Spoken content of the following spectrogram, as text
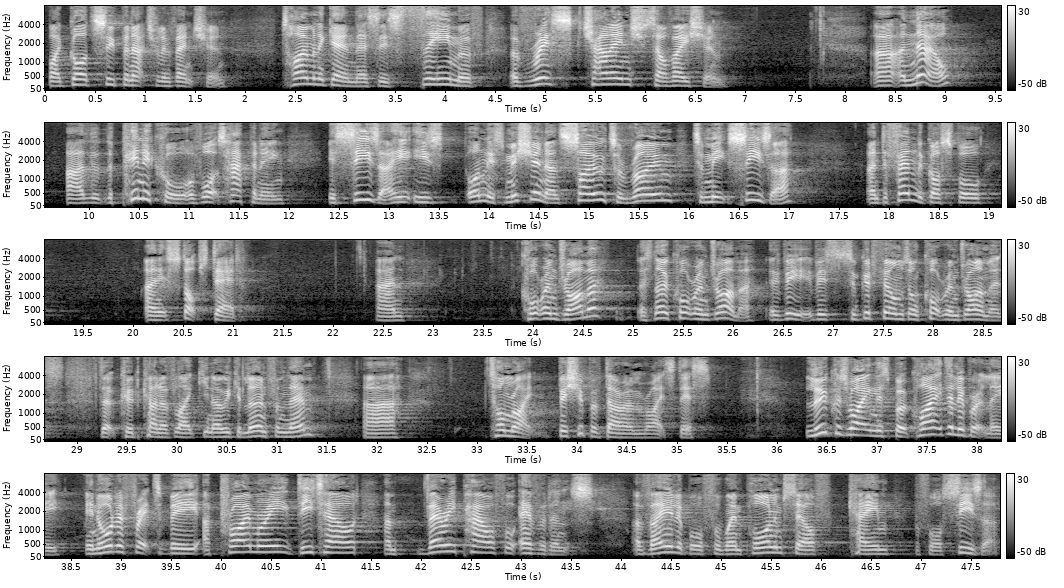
by God's supernatural invention. Time and again, there's this theme of, of risk, challenge, salvation. Uh, and now, uh, the, the, pinnacle of what's happening is Caesar. He, he's on this mission, and so to Rome to meet Caesar and defend the gospel, and it stops dead. And courtroom drama? There's no courtroom drama. It'd be, be some good films on courtroom dramas that could kind of like, you know, we could learn from them. Uh, Tom Wright, Bishop of Durham, writes this. Luke was writing this book quite deliberately in order for it to be a primary, detailed, and very powerful evidence available for when Paul himself came before Caesar.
